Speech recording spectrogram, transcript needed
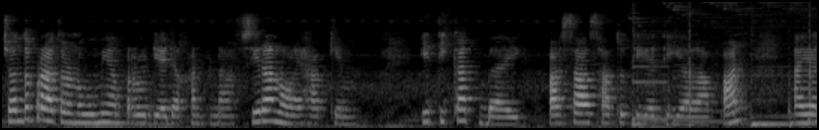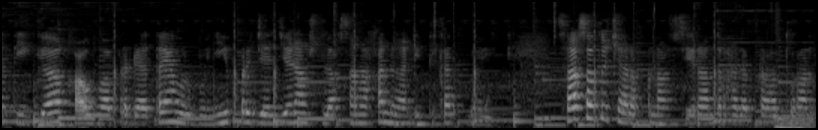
Contoh peraturan umum yang perlu diadakan penafsiran oleh hakim. Itikat baik, pasal 1338 ayat 3 KUH Perdata yang berbunyi perjanjian harus dilaksanakan dengan itikat baik. Salah satu cara penafsiran terhadap peraturan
